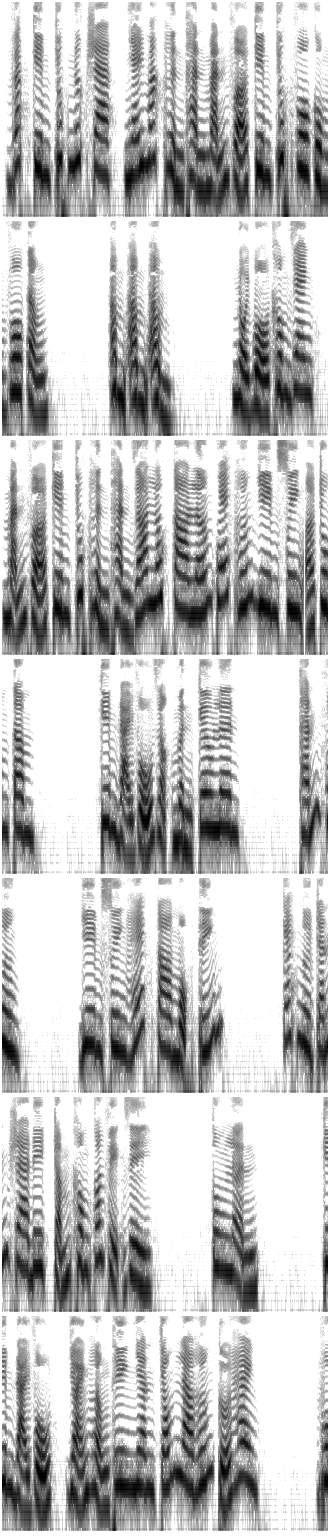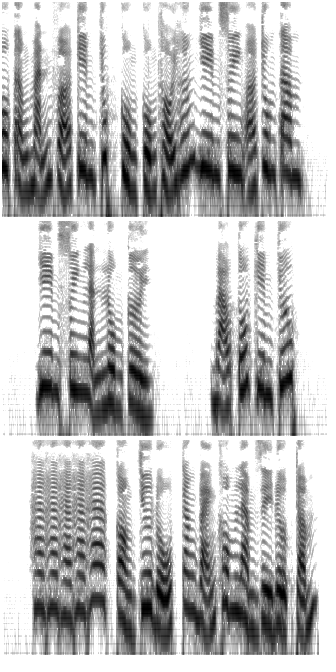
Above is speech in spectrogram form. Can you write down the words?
Vách kim chúc nước ra, nháy mắt hình thành mảnh vỡ kim chúc vô cùng vô tận. Âm âm âm. Nội bộ không gian, mảnh vỡ kim chúc hình thành gió lốc to lớn quét hướng Diêm Xuyên ở trung tâm. Kim Đại Vũ giật mình kêu lên. Thánh Vương. Diêm Xuyên hét to một tiếng. Các ngươi tránh ra đi, trẫm không có việc gì. Tôn lệnh. Kim Đại Vũ, Doãn Hận Thiên nhanh chóng lao hướng cửa hang. Vô tận mảnh vỡ kim chúc cuồn cuộn thổi hướng Diêm Xuyên ở trung tâm. Diêm Xuyên lạnh lùng cười. Bảo tố kim chúc. Ha ha ha ha ha, còn chưa đủ, căn bản không làm gì được trẫm.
